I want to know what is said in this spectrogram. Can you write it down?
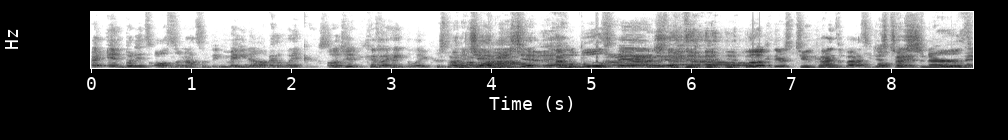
And but it's also not something made up. Look at the Lakers. Because I hate the Lakers. Won a I'm championship, wow. man. I'm a Bulls Oh, fan. gosh, that's, uh, Look, there's two kinds of basketball just touched fans: the Bulls man.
